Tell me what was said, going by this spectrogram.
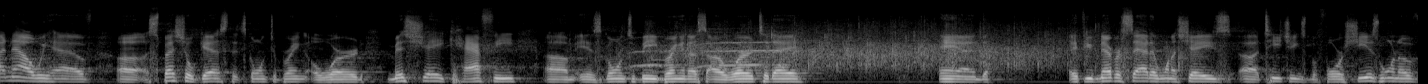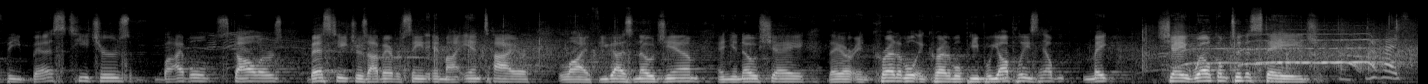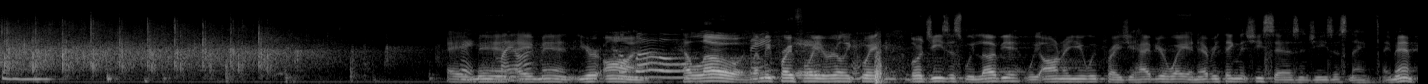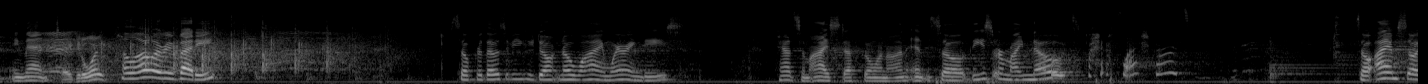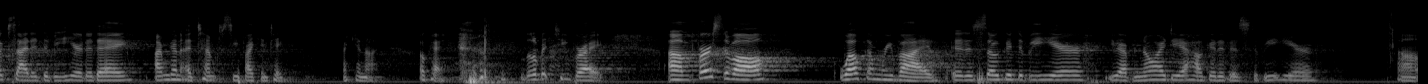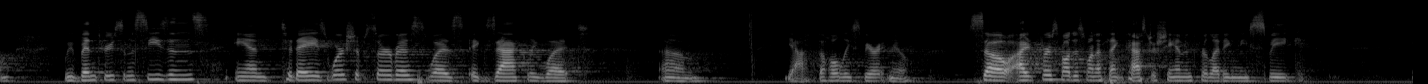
right now we have uh, a special guest that's going to bring a word. Miss Shay Caffey um, is going to be bringing us our word today. And if you've never sat in one of Shay's uh, teachings before, she is one of the best teachers, Bible scholars, best teachers I've ever seen in my entire life. You guys know Jim and you know Shay. They are incredible, incredible people. Y'all please help make Shay welcome to the stage. Amen. Hey, Amen. You're on. Hello. Hello. Let me pray for you really quick. Lord Jesus, we love you. We honor you. We praise you. Have your way in everything that she says in Jesus' name. Amen. Amen. Take it away. Hello, everybody. So, for those of you who don't know why I'm wearing these, I had some eye stuff going on, and so these are my notes. I have flashcards. So, I am so excited to be here today. I'm going to attempt to see if I can take. I cannot. Okay, a little bit too bright. Um, first of all, welcome, Revive. It is so good to be here. You have no idea how good it is to be here. Um, we've been through some seasons, and today's worship service was exactly what, um, yeah, the Holy Spirit knew. So, I first of all just want to thank Pastor Shannon for letting me speak.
